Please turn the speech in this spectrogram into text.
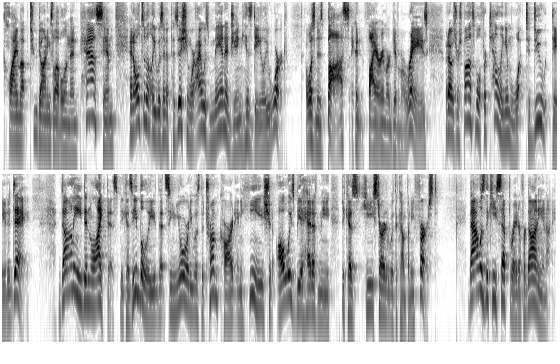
climb up to Donnie's level and then pass him, and ultimately was in a position where I was managing his daily work. I wasn't his boss, I couldn't fire him or give him a raise, but I was responsible for telling him what to do day to day. Donnie didn't like this because he believed that seniority was the trump card and he should always be ahead of me because he started with the company first. That was the key separator for Donnie and I.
